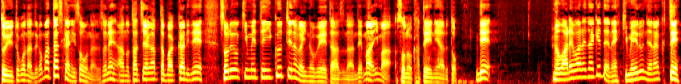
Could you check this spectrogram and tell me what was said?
というところなんですが、まあ確かにそうなんですよね。あの、立ち上がったばっかりで、それを決めていくっていうのがイノベーターズなんで、まあ今、その過程にあると。で、我々だけでね、決めるんじゃなくて、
